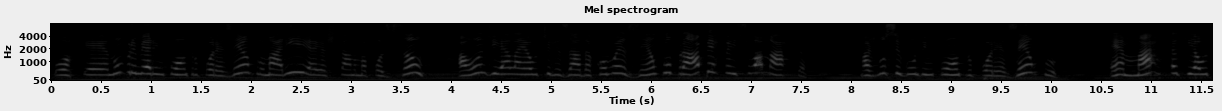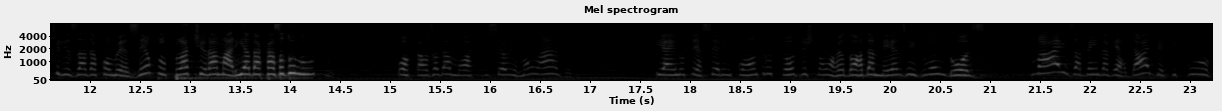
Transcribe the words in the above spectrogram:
Porque num primeiro encontro, por exemplo, Maria está numa posição aonde ela é utilizada como exemplo para aperfeiçoar Marta. Mas no segundo encontro, por exemplo, é Marta que é utilizada como exemplo para tirar Maria da casa do luto por causa da morte do seu irmão Lázaro. E aí no terceiro encontro, todos estão ao redor da mesa em João 12. Mas a bem da verdade é que por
